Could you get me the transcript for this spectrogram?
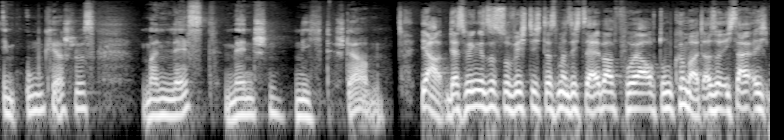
im Umkehrschluss, man lässt Menschen nicht sterben. Ja, deswegen ist es so wichtig, dass man sich selber vorher auch drum kümmert. Also ich sage, ich,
